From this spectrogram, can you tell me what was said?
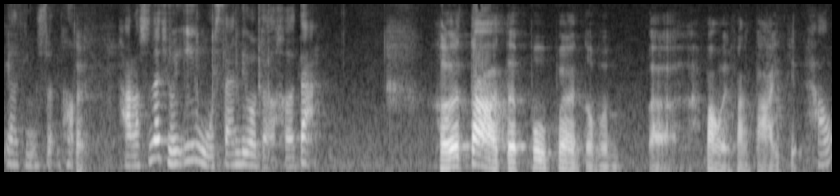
要停损哈。对，好，老师，那请问一五三六的和大，和大的部分我们。呃，范围放大一点。好，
